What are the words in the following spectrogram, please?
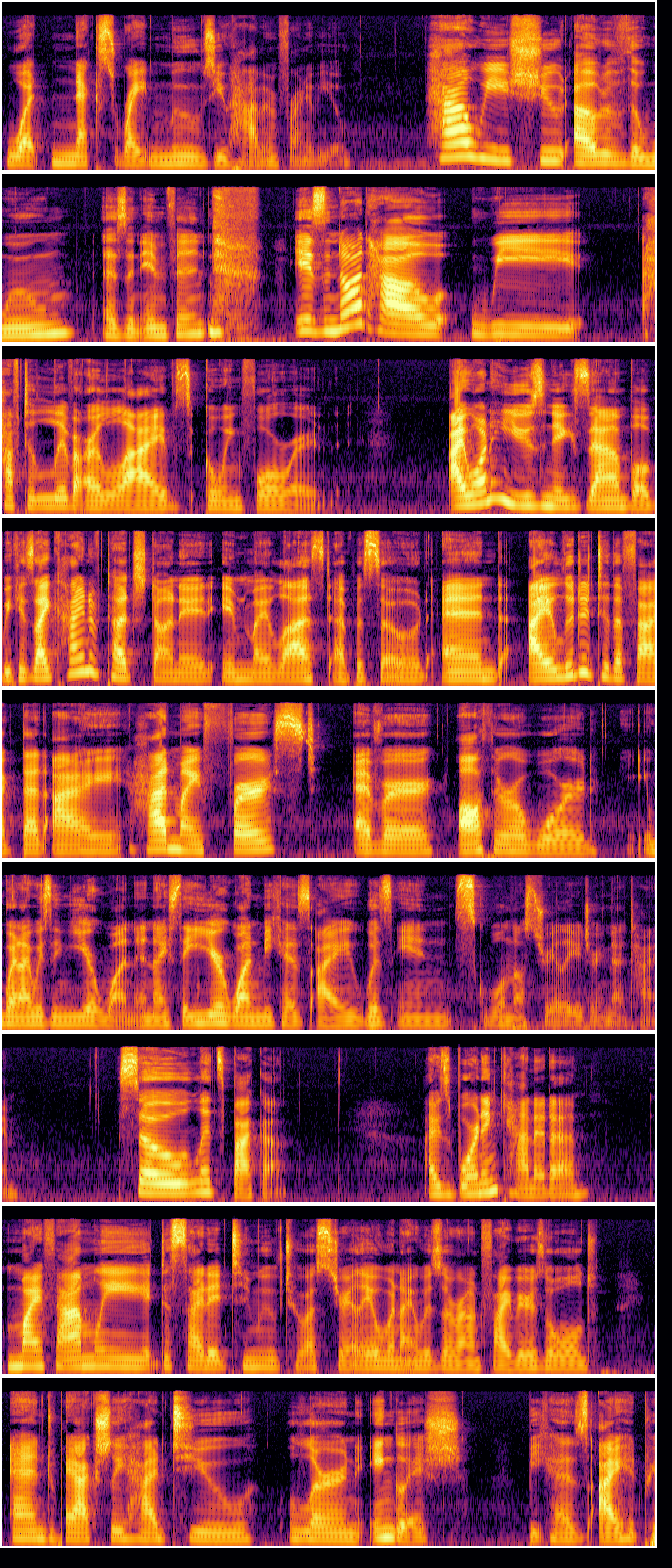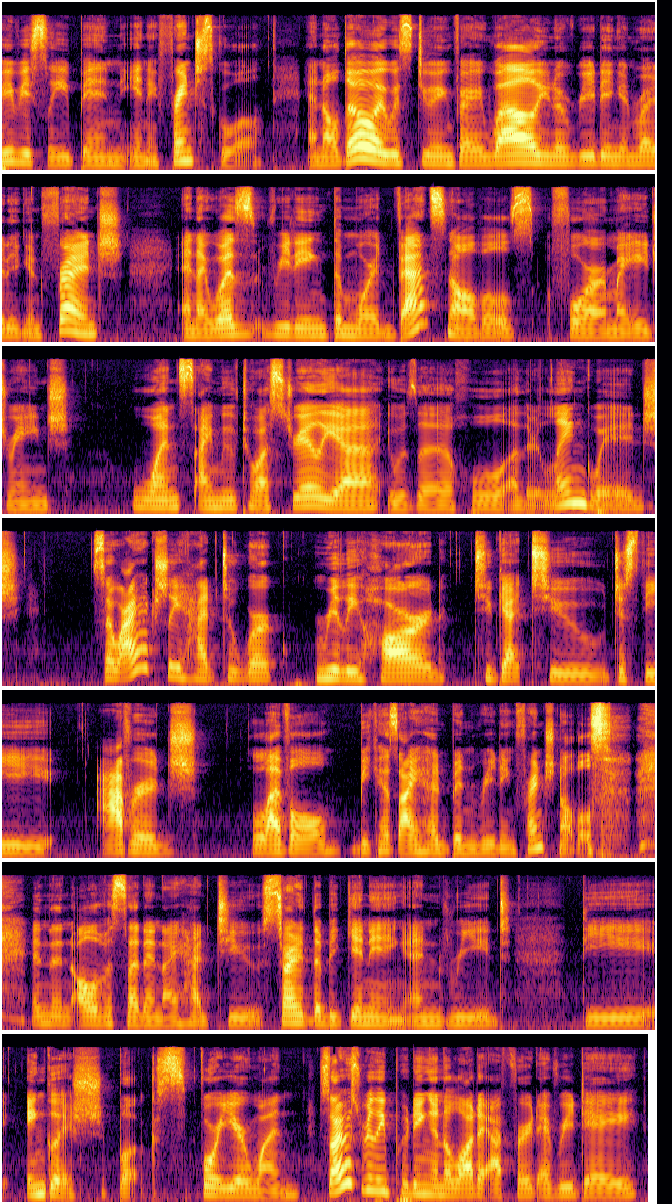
what next right moves you have in front of you. How we shoot out of the womb as an infant is not how we have to live our lives going forward. I want to use an example because I kind of touched on it in my last episode, and I alluded to the fact that I had my first ever author award when I was in year one. And I say year one because I was in school in Australia during that time. So let's back up. I was born in Canada. My family decided to move to Australia when I was around five years old. And I actually had to learn English because I had previously been in a French school. And although I was doing very well, you know, reading and writing in French, and I was reading the more advanced novels for my age range. Once I moved to Australia, it was a whole other language. So I actually had to work really hard to get to just the average level because I had been reading French novels. and then all of a sudden, I had to start at the beginning and read the English books for year one. So I was really putting in a lot of effort every day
